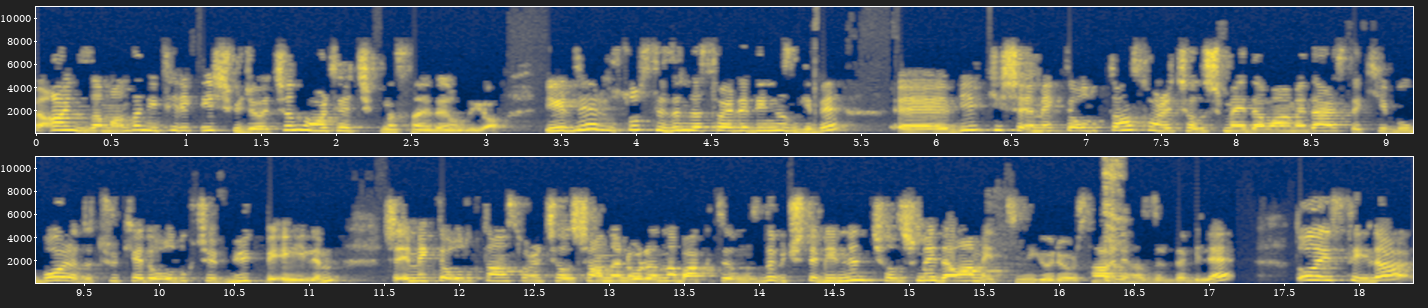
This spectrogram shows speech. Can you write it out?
ve aynı zamanda nitelikli iş gücü açığının ortaya çıkmasına neden oluyor. Bir diğer husus sizin de söylediğiniz gibi e, bir kişi emekli olduktan sonra çalışmaya devam ederse ki bu bu arada Türkiye'de oldukça büyük bir eğilim. İşte emekli olduktan sonra çalışanların oranına baktığımızda üçte birinin çalışmaya devam ettiğini görüyoruz hali hazırda bile. Dolayısıyla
